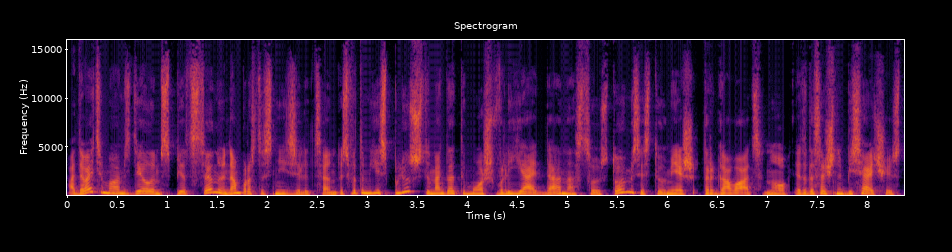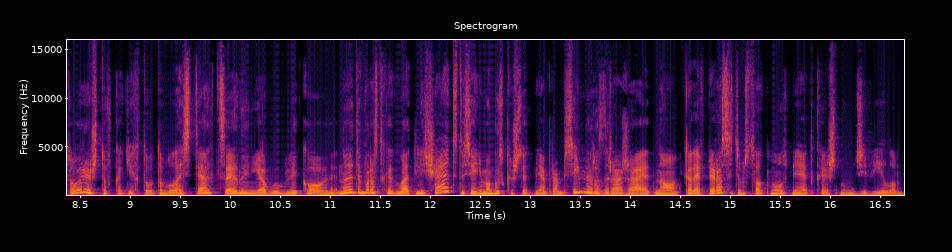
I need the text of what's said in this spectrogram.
а давайте мы вам сделаем спеццену, и нам просто снизили цену. То есть в этом есть плюс, что иногда ты можешь влиять, да, на свою стоимость, если ты умеешь торговаться, но это достаточно бесячая история, что в каких-то вот областях цены не опубликованы. Но это просто как бы отличается, то есть я не могу сказать, что это меня прям сильно раздражает, но когда в первый раз с этим столкнулась, меня это, конечно, удивило.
